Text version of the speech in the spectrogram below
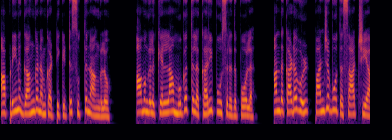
அப்படின்னு கங்கணம் கட்டிக்கிட்டு சுத்துனாங்களோ அவங்களுக்கெல்லாம் முகத்துல கறி பூசுறது போல. அந்த கடவுள் பஞ்சபூத சாட்சியா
